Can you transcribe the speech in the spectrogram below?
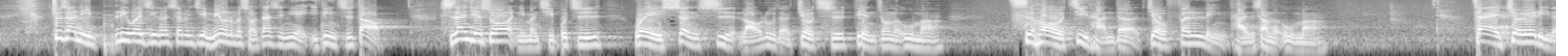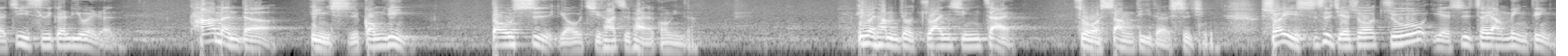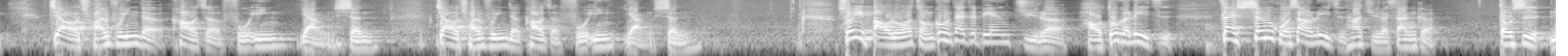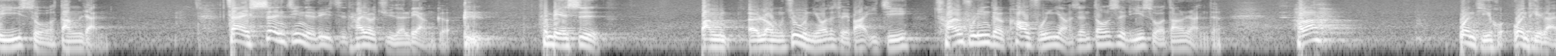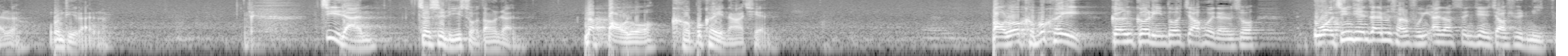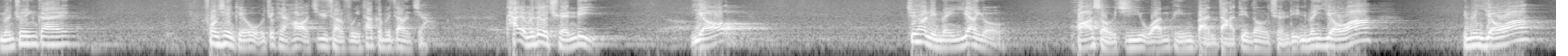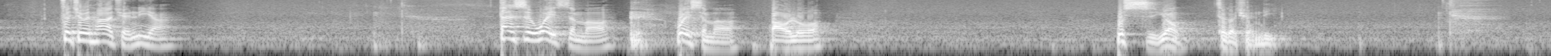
就算你立位记跟生命记没有那么熟，但是你也一定知道，十三节说：“你们岂不知？”为盛世劳碌的，就吃殿中的物吗？伺候祭坛的，就分领坛上的物吗？在旧约里的祭司跟立位人，他们的饮食供应都是由其他支派来供应的，因为他们就专心在做上帝的事情。所以十四节说，主也是这样命定，叫传福音的靠着福音养生。叫传福音的靠着福音养生，所以保罗总共在这边举了好多个例子，在生活上的例子他举了三个，都是理所当然；在圣经的例子他又举了两个，分别是绑呃拢住牛的嘴巴，以及传福音的靠福音养生都是理所当然的。好了，问题问题来了，问题来了。既然这是理所当然，那保罗可不可以拿钱？保罗可不可以跟哥林多教会的人说：“我今天在那边传福音，按照圣经的教训，你们就应该奉献给我，我就可以好好继续传福音。”他可不可以这样讲？他有没有这个权利？有，就像你们一样有划手机、玩平板、打电动的权利。你们有啊，你们有啊，这就是他的权利啊。但是为什么？为什么保罗不使用这个权利？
